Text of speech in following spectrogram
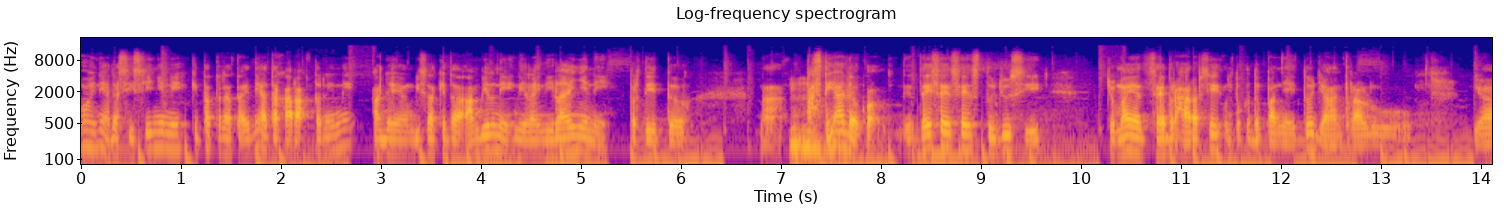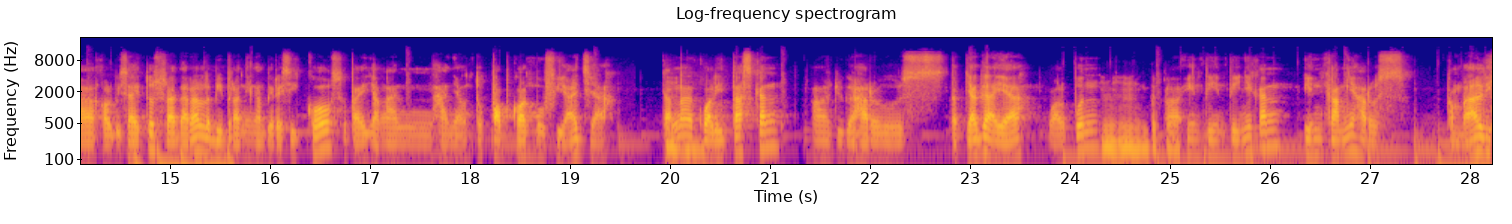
oh ini ada sisinya nih kita ternyata ini ada karakter ini ada yang bisa kita ambil nih nilai-nilainya nih seperti itu nah mm-hmm. pasti ada kok saya, saya saya setuju sih cuma ya saya berharap sih untuk ke depannya itu jangan terlalu ya kalau bisa itu sutradara lebih berani ngambil resiko supaya jangan hanya untuk popcorn movie aja. Karena hmm. kualitas kan uh, juga harus terjaga ya. Walaupun mm -hmm, uh, inti-intinya kan income-nya harus kembali.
